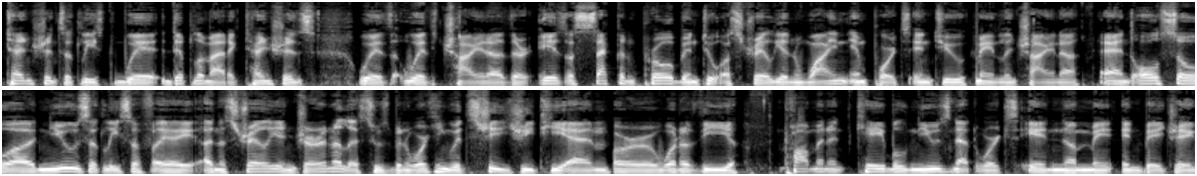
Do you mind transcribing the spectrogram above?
tensions, at least with diplomatic tensions with, with China. There is a second probe into Australian wine imports into mainland China, and also uh, news, at least, of a, an Australian journalist who's been working with CGTN or one of the prominent cable news networks in uh, in Beijing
